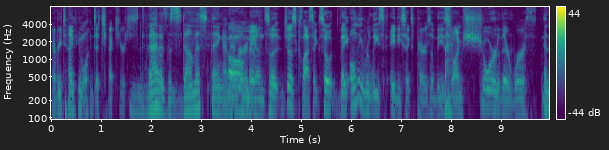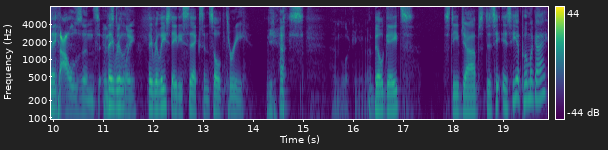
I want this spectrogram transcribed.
Every time you want to check your steps. That is the dumbest thing I've ever oh, heard. Oh man, of. so just classic. So they only released 86 pairs of these, so I'm sure they're worth And they- thousands They instantly. re- they released 86 and sold three. yes, I'm looking at it up. Bill Gates, Steve Jobs. Does he, is he a Puma guy?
